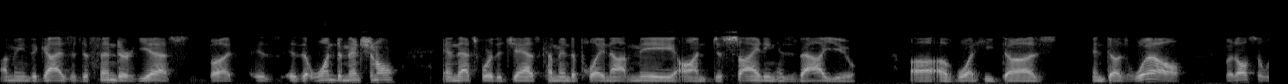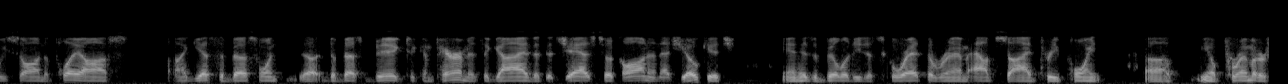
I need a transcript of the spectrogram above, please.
I mean, the guy's a defender, yes, but is is it one dimensional? And that's where the Jazz come into play, not me, on deciding his value uh, of what he does and does well. But also, we saw in the playoffs. I guess the best one, uh, the best big to compare him is the guy that the Jazz took on, and that's Jokic, and his ability to score at the rim, outside three point, uh, you know, perimeter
